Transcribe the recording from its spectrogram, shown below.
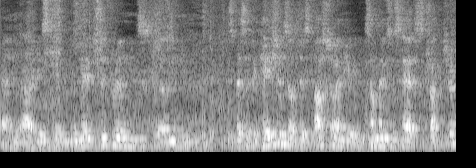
And uh, you, you, different um, specifications of this basho, and you sometimes you said structure.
